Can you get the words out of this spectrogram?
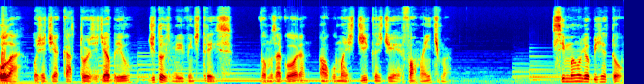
Olá, hoje é dia 14 de abril de 2023. Vamos agora a algumas dicas de reforma íntima. Simão lhe objetou:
